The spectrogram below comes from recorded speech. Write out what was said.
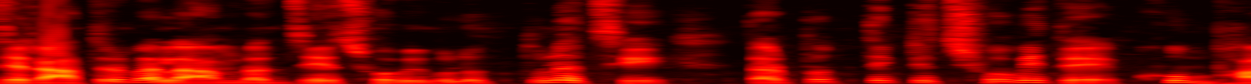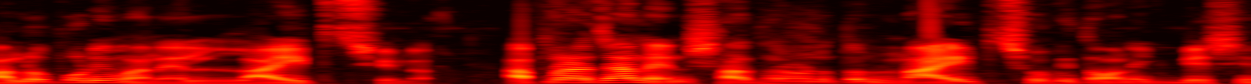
যে রাতের বেলা আমরা যে ছবিগুলো তুলেছি, তার প্রত্যেকটি ছবিতে খুব ভালো পরিমাণে লাইট ছিল। আপনারা জানেন, সাধারণত নাইট ছবিতে অনেক বেশি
